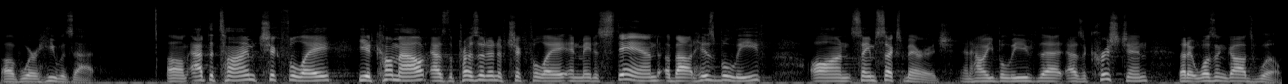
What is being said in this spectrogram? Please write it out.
of where he was at. Um, at the time, Chick fil A, he had come out as the president of Chick fil A and made a stand about his belief on same sex marriage and how he believed that as a Christian, that it wasn't God's will.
